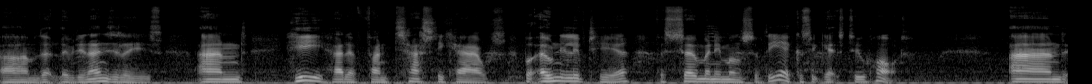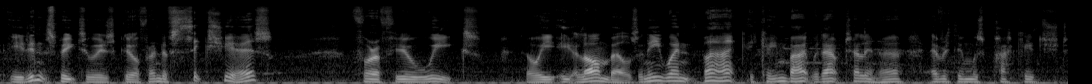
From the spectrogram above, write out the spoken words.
um, that lived in Angeles, and he had a fantastic house, but only lived here for so many months of the year because it gets too hot. And he didn't speak to his girlfriend of six years for a few weeks. So he, he alarm bells, and he went back. He came back without telling her. Everything was packaged.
